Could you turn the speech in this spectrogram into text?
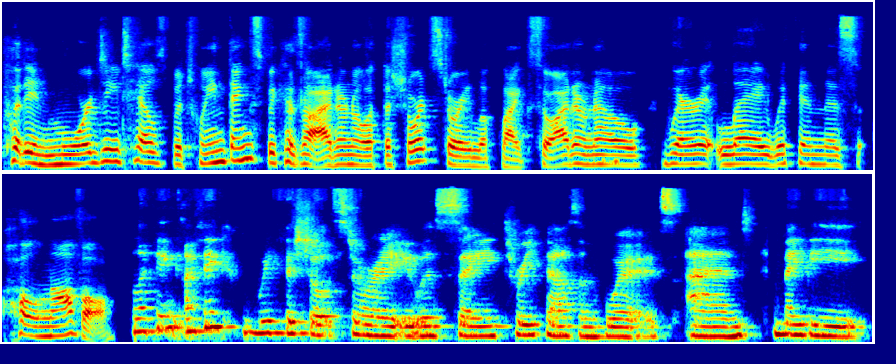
put in more details between things? Because I don't know what the short story looked like. So I don't know where it lay within this whole novel. Well, I think I think with the short story, it was say three thousand words, and maybe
